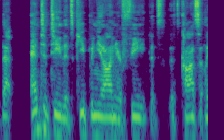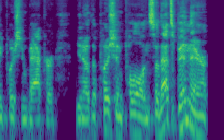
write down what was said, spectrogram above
that entity that's keeping you on your feet that's that's constantly pushing back or you know the push and pull and so that's been there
